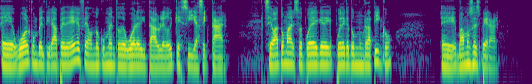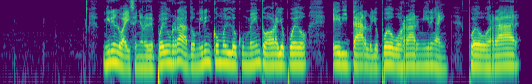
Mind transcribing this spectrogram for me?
eh, Word convertirá PDF a un documento de Word editable. Doy que sí, aceptar. Se va a tomar, se puede que, puede que tome un ratico. Eh, vamos a esperar. Mírenlo ahí, señores. Después de un rato, miren cómo el documento ahora yo puedo editarlo. Yo puedo borrar, miren ahí. Puedo borrar.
